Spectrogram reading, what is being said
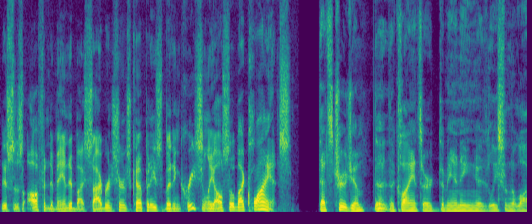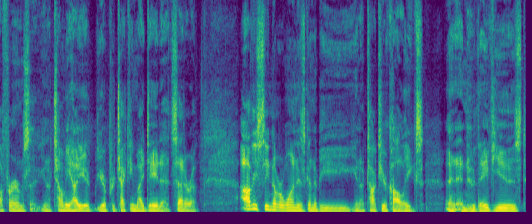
This is often demanded by cyber insurance companies, but increasingly also by clients. That's true, Jim. The the clients are demanding, at least from the law firms, uh, you know, tell me how you're, you're protecting my data, et cetera. Obviously, number one is going to be, you know, talk to your colleagues and, and who they've used.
